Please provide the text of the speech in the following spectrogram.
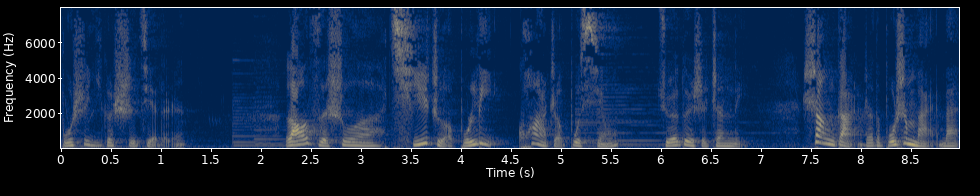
不是一个世界的人。老子说：“骑者不立，跨者不行”，绝对是真理。上赶着的不是买卖，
